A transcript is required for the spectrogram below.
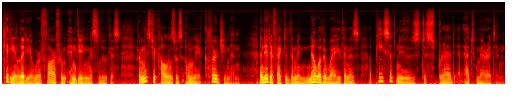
Kitty and Lydia were far from envying Miss Lucas, for Mr. Collins was only a clergyman, and it affected them in no other way than as a piece of news to spread at Meryton.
